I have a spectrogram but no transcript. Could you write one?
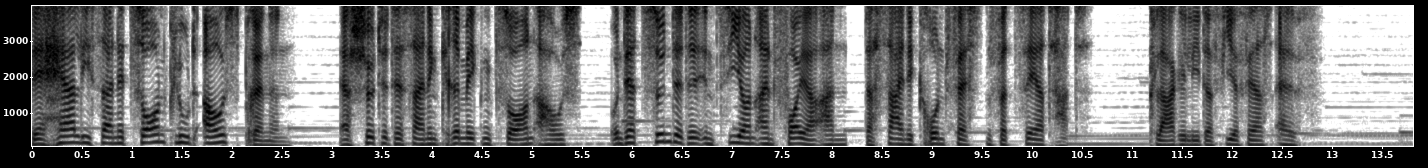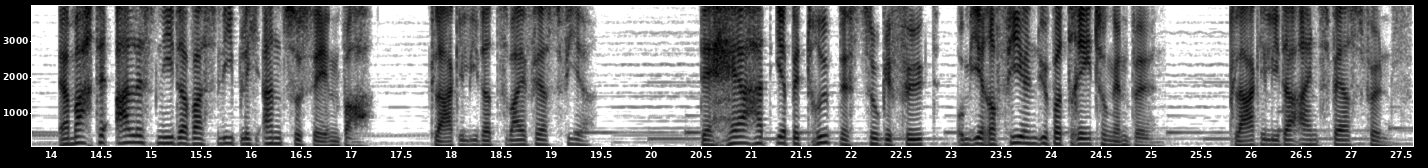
Der Herr ließ seine Zornglut ausbrennen, er schüttete seinen grimmigen Zorn aus und er zündete in Zion ein Feuer an, das seine Grundfesten verzehrt hat. Klagelieder 4, Vers 11. Er machte alles nieder, was lieblich anzusehen war. Klagelieder 2, Vers 4. Der Herr hat ihr Betrübnis zugefügt, um ihrer vielen Übertretungen willen. Klagelieder 1, Vers 5.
